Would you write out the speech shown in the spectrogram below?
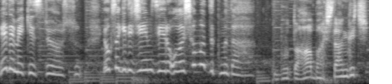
Ne demek istiyorsun? Yoksa gideceğimiz yere ulaşamadık mı daha? Bu daha başlangıç.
